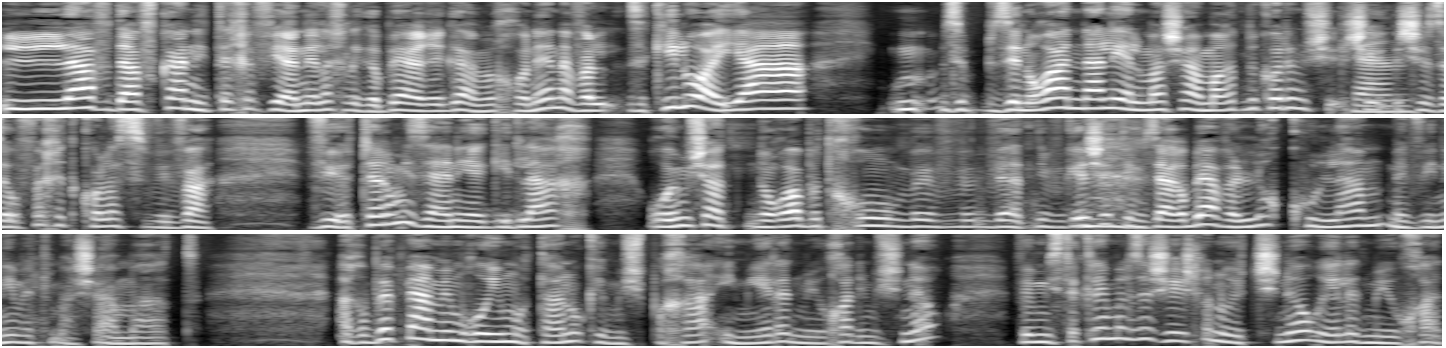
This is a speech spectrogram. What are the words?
לאו דווקא, אני תכף אענה לך לגבי הרגע המכונן, אבל זה כאילו היה, זה, זה נורא ענה לי על מה שאמרת מקודם, ש, כן. ש, שזה הופך את כל הסביבה. ויותר מזה, אני אגיד לך, רואים שאת נורא בתחום ו- ו- ואת נפגשת עם זה הרבה, אבל לא כולם מבינים את מה שאמרת. הרבה פעמים רואים אותנו כמשפחה עם ילד מיוחד עם שניאור, ומסתכלים על זה שיש לנו את שניאור ילד מיוחד.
